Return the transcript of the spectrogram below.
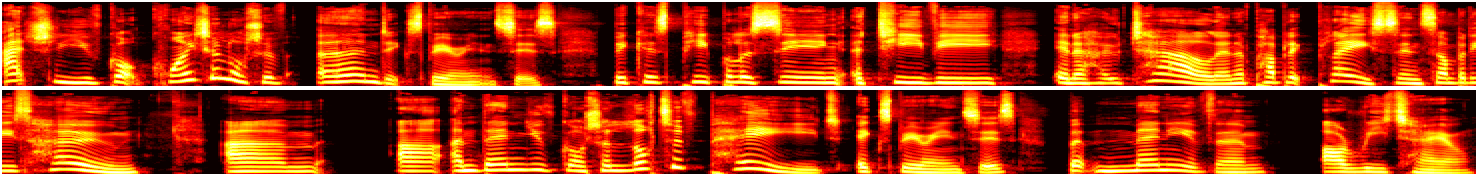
actually, you've got quite a lot of earned experiences because people are seeing a TV in a hotel, in a public place, in somebody's home. Um, uh, and then you've got a lot of paid experiences, but many of them are retail.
